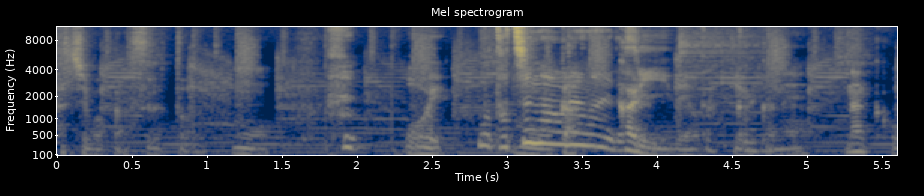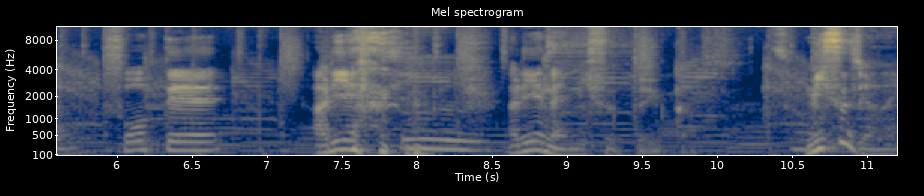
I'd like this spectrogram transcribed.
立場からすると、は い、もうおいもう立ち直れないです。がっかりだよっていうかね。なんかこう想定ありえない、うん、ありえないミスというか。ミスじゃない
